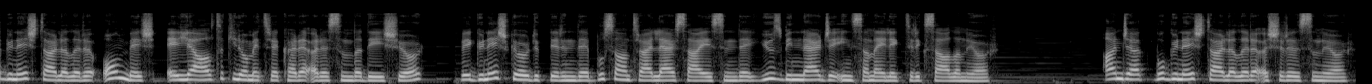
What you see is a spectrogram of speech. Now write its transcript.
güneş tarlaları 15-56 kilometre kare arasında değişiyor ve güneş gördüklerinde bu santraller sayesinde yüz binlerce insana elektrik sağlanıyor. Ancak bu güneş tarlaları aşırı ısınıyor.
